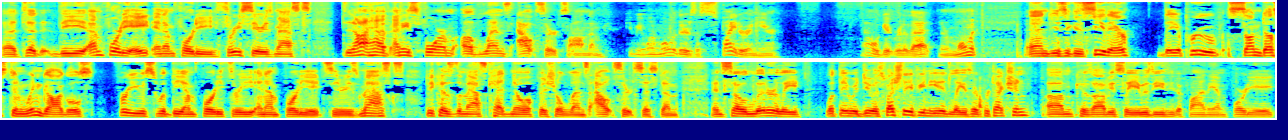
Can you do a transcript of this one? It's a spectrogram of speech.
uh, the M48 and M43 series masks do not have any form of lens outserts on them. Give me one moment. There's a spider in here. I will get rid of that in a moment. And as you can see there, they approve sun, dust, and wind goggles for use with the M43 and M48 series masks because the mask had no official lens outsert system. And so literally what they would do, especially if you needed laser protection, because um, obviously it was easy to find the M48,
